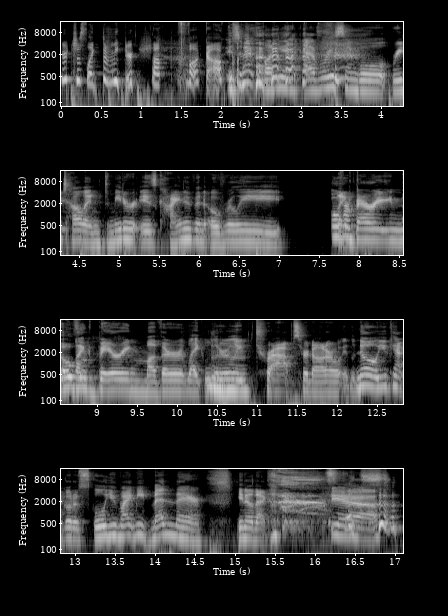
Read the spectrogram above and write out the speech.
you're just like demeter shut the fuck up. Isn't it funny in every single retelling, Demeter is kind of an overly like, overbearing, like overbearing mother like literally mm-hmm. traps her daughter. No you can't go to school. You might meet men there. You know that Yeah.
